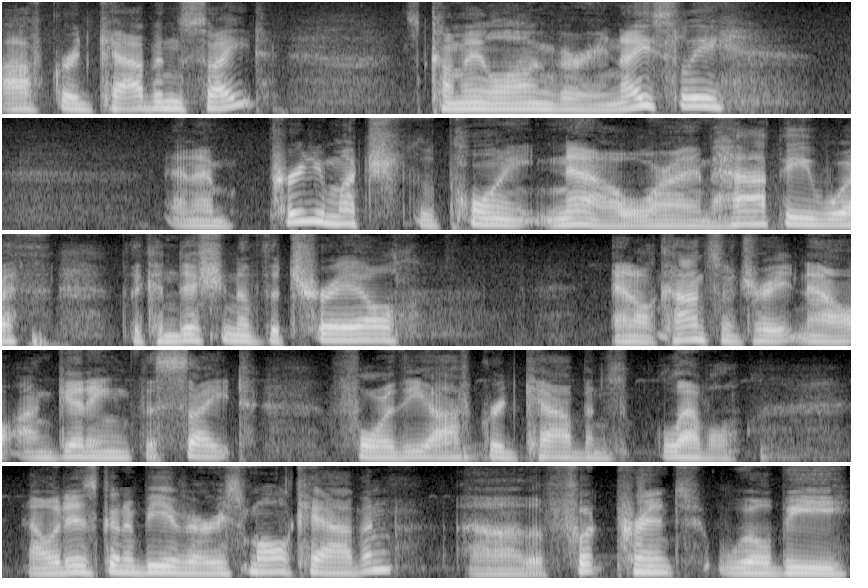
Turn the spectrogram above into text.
off-grid cabin site. It's coming along very nicely. And I'm pretty much to the point now where I'm happy with the condition of the trail and I'll concentrate now on getting the site for the off-grid cabin level. Now it is going to be a very small cabin. Uh, the footprint will be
